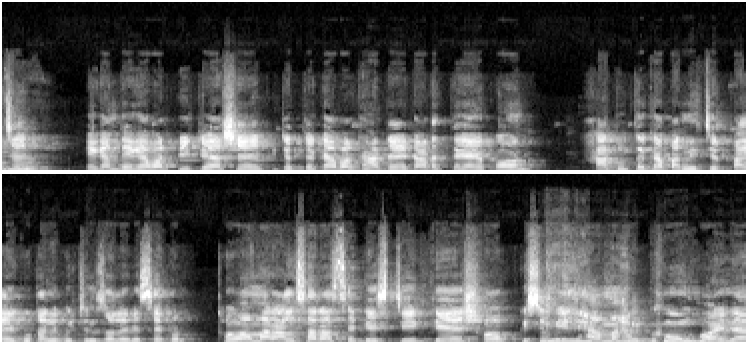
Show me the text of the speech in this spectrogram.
পেন হয়েছে এখান থেকে আবার পিঠে আসে পিঠের থেকে আবার ঘাটে ঘাটের থেকে এখন হাঁটু থেকে আবার নিচে পায়ে গোটালি পর্যন্ত চলে গেছে এখন। তো আমার আলসার আছে গ্যাস্ট্রিক গ্যাস সব কিছু মিলে আমার ঘুম হয় না।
